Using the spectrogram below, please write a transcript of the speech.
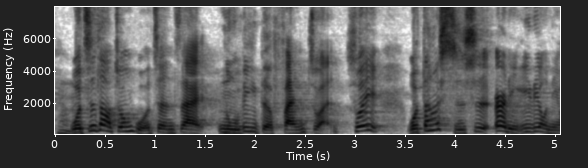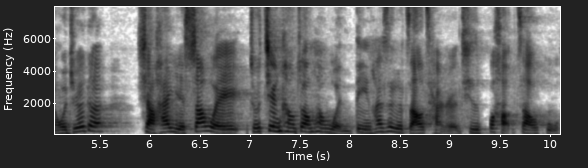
嗯，我知道中国正在努力的翻转，所以我当时是二零一六年，我觉得小孩也稍微就健康状况稳定，他是个早产儿，其实不好照顾。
